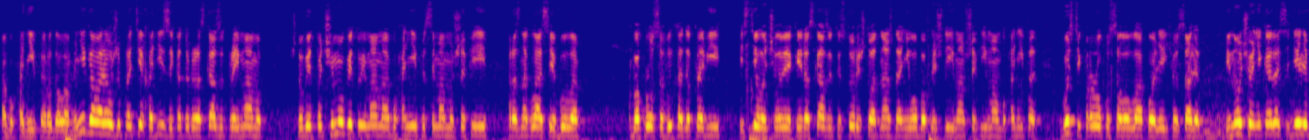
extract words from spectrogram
Абу Ханифа, радаллаху. Не говоря уже про те хадисы, которые рассказывают про имамов, что говорит, почему, говорит, у имама Абу Ханифа с имамом Шафии разногласие было вопроса выхода крови из тела человека и рассказывает историю, что однажды они оба пришли, имам Шафи, имам Буханифа, в гости к пророку, саллаллаху алейхи вассалям. И ночью они когда сидели,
